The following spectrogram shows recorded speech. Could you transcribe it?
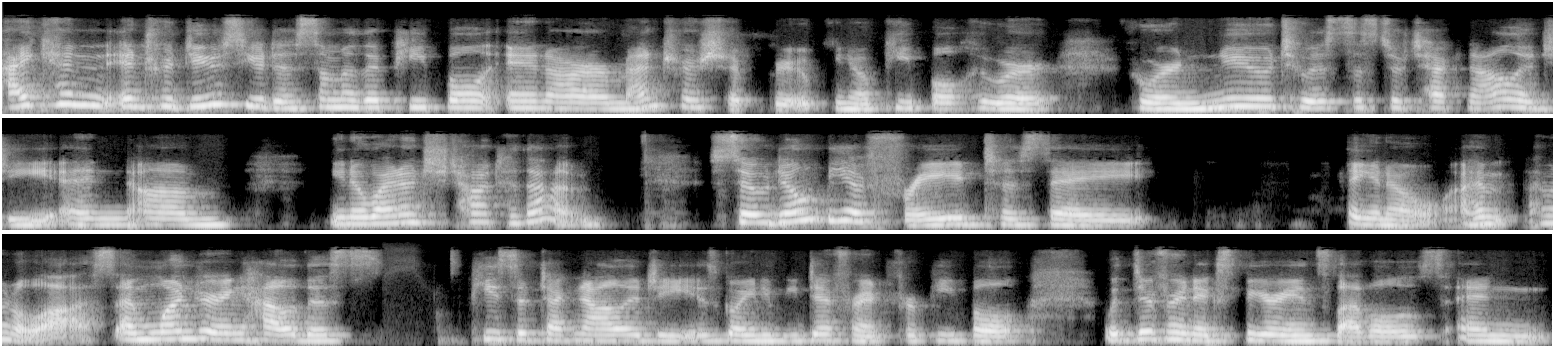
I can introduce you to some of the people in our mentorship group, you know, people who are who are new to assistive technology and um, you know, why don't you talk to them? So don't be afraid to say, you know, I'm I'm at a loss. I'm wondering how this piece of technology is going to be different for people with different experience levels and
